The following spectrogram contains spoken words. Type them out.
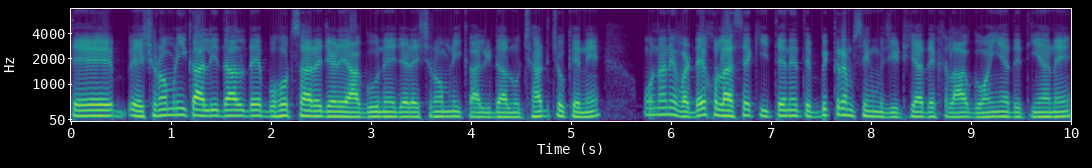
ਤੇ ਸ਼੍ਰੋਮਣੀ ਅਕਾਲੀ ਦਲ ਦੇ ਬਹੁਤ ਸਾਰੇ ਜਿਹੜੇ ਆਗੂ ਨੇ, ਜਿਹੜੇ ਸ਼੍ਰੋਮਣੀ ਅਕਾਲੀ ਦਲ ਨੂੰ ਛੱਡ ਚੁੱਕੇ ਨੇ, ਉਹਨਾਂ ਨੇ ਵੱਡੇ ਖੁਲਾਸੇ ਕੀਤੇ ਨੇ ਤੇ ਬਿਕਰਮ ਸਿੰਘ ਮਜੀਠੀਆ ਦੇ ਖਿਲਾਫ ਗਵਾਹੀਆਂ ਦਿੱਤੀਆਂ ਨੇ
